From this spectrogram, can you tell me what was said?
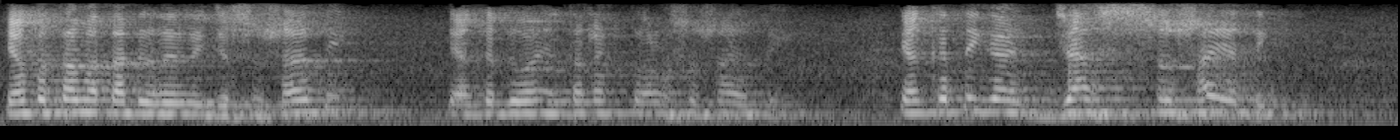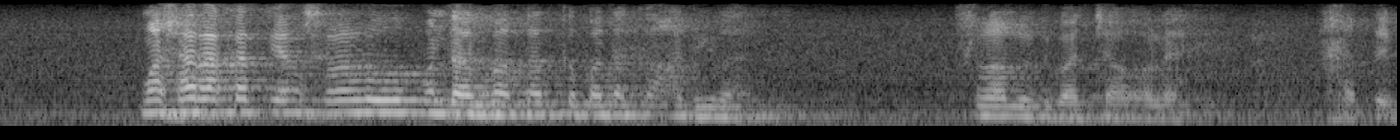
Yang pertama tadi religious society, yang kedua intellectual society. Yang ketiga, just society. Masyarakat yang selalu mendambakan kepada keadilan. Selalu dibaca oleh khatib.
